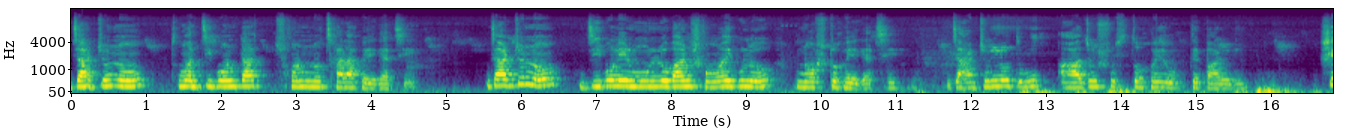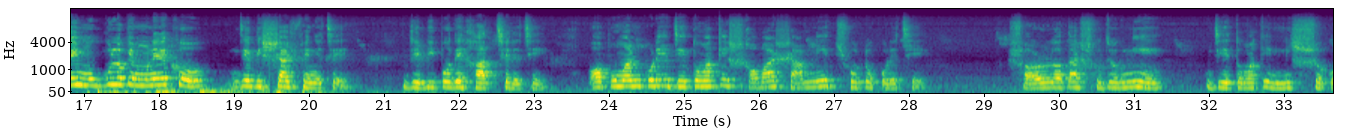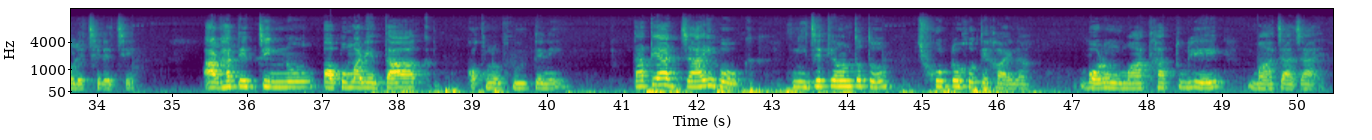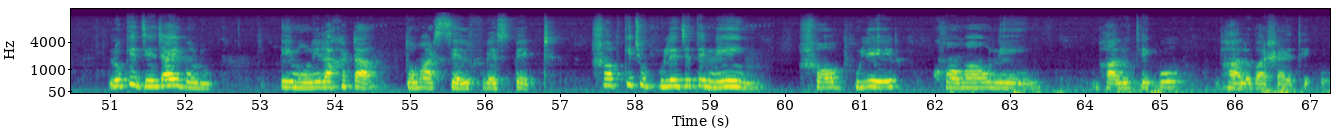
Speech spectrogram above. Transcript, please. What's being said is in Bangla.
যার জন্য তোমার জীবনটা ছন্ন ছাড়া হয়ে গেছে। যার জন্য জীবনের মূল্যবান সময়গুলো নষ্ট হয়ে গেছে। যার জন্য তুমি আজও সুস্থ হয়ে উঠতে পারোনি। সেই মুখগুলোকে মনে রেখো যে বিশ্বাস ভেঙেছে, যে বিপদে হাত ছেড়েছে, অপমান করে যে তোমাকে সবার সামনে ছোট করেছে। সরলতার সুযোগ নিয়ে যে তোমাকে নিঃস্ব করে ছেড়েছে। আঘাতের চিহ্ন, অপমানের দাগ কখনো ভুলতে নেই। তাতে আর যাই হোক, নিজেকে অন্তত ছোট হতে হয় না, বরং মাথা তুলে বাঁচা যায়। লোকে যে যাই বলুক, এই মনে রাখাটা তোমার সেলফ রেসপেক্ট সব কিছু ভুলে যেতে নেই সব ভুলের ক্ষমাও নেই। ভালো থেকো ভালোবাসায় থেকো।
